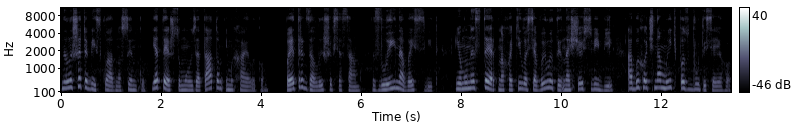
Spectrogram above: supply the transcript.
Не лише тобі складно, синку, я теж сумую за татом і Михайликом. Петрик залишився сам, злий на весь світ. Йому нестерпно хотілося вилити на щось свій біль, аби хоч на мить позбутися його.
